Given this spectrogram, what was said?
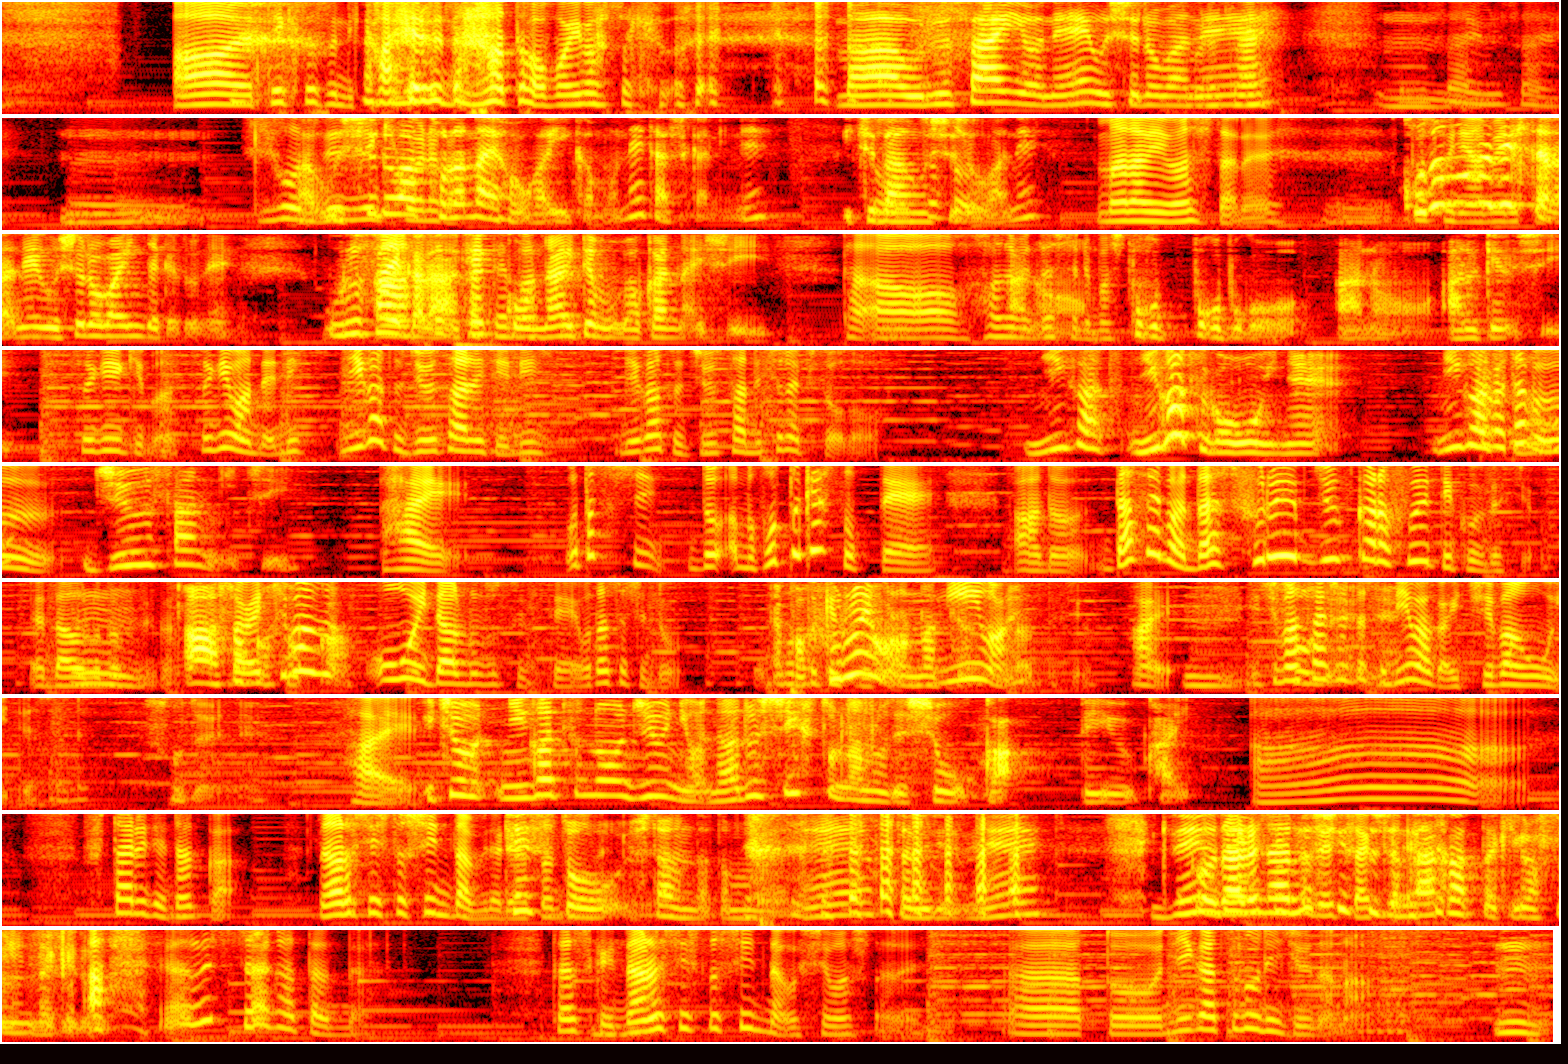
ああテキサスに帰るんだなとは思いましたけどね。まあうるさいよね後ろはうるさい。ねうるさいうるさい、うん、日まあ本後ろは取らいない方がいいかもね。確かにね。一番後ろはね。学びましたね、子供ができたららね後ろはいいんだけどね。うるさいから結構泣いても分かんないし。あー初めて知りました。ポコポコポコあの歩けるし。次いきます。次はね 2, 2月13日 2, 2月13日のエピソード。2月2月が多いね。2だから多月の分13日。はい私たちどあのポッドキャストってあの出せば出す古い順から増えていくんですよ。ダウンロード数が、うん。あだから一番多いダウンロード数って私たちのやっぱポッドキャスト古いものになっちゃう2ね。話なんですよ。はい。うん。一番最初に出した2そうだよね。話が一番多いですよね。そうだよね。はい。一応2月の12はナルシストなのでしょうか？っていう回。ああ2人でなんかナルシスト診断みたいなテストしたんだと思うんだよね。2人でね全構ナル然ナルシストじゃなかった気がするんだけど。あナルシストじゃなかったんだ。確かにナルシスト診断をしましたね。あと2月の27うん。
